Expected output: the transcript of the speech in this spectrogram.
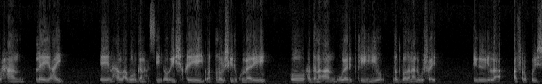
waxaan leeyahay hal abuur ganacsi oo ii shaqeeyey oo nolosheyda ku maareeyey oo haddana aan waaridkay iyo dad badan aan uga faa'iido ilaa afar qoys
